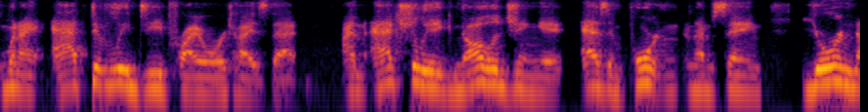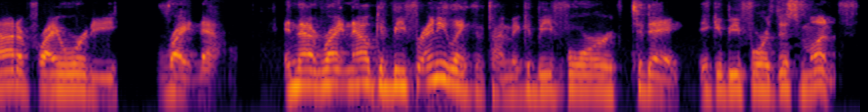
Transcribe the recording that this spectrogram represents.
when I actively deprioritize that, I'm actually acknowledging it as important and I'm saying you're not a priority right now. And that right now could be for any length of time. It could be for today. It could be for this month,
